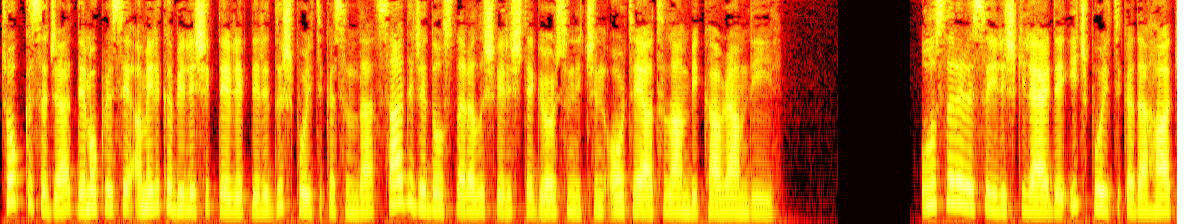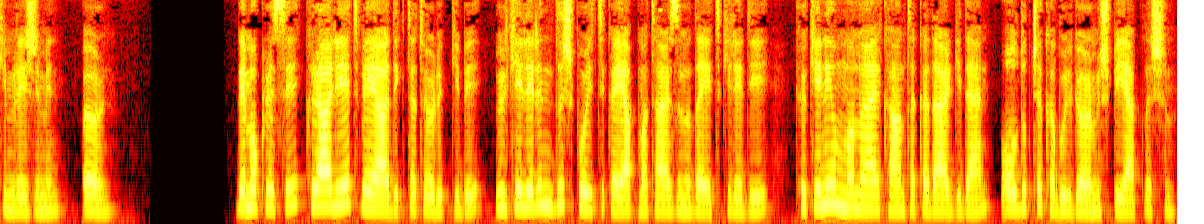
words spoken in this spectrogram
Çok kısaca, demokrasi Amerika Birleşik Devletleri dış politikasında sadece dostlar alışverişte görsün için ortaya atılan bir kavram değil. Uluslararası ilişkilerde iç politikada hakim rejimin, örn. Demokrasi, kraliyet veya diktatörlük gibi, ülkelerin dış politika yapma tarzını da etkilediği, kökeni Immanuel Kant'a kadar giden, oldukça kabul görmüş bir yaklaşım.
